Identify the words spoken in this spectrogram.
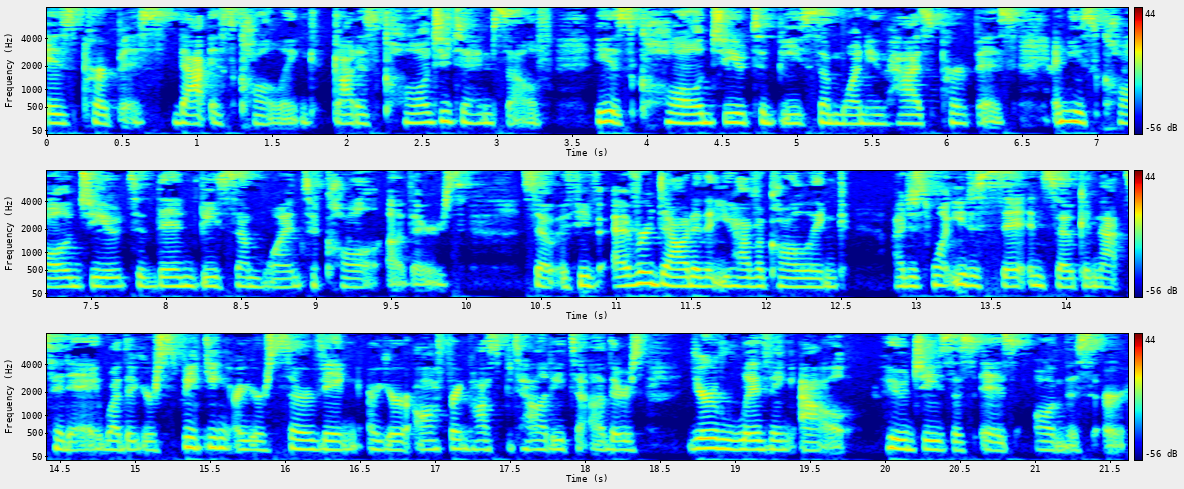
is purpose. That is calling. God has called you to Himself. He has called you to be someone who has purpose, and He's called you to then be someone to call others. So if you've ever doubted that you have a calling, I just want you to sit and soak in that today. Whether you're speaking or you're serving or you're offering hospitality to others, you're living out who Jesus is on this earth.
